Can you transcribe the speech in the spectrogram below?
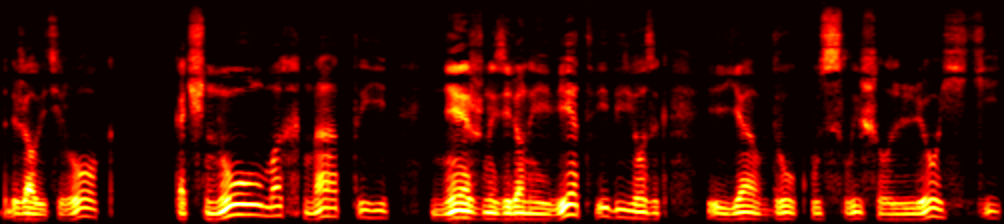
Набежал ветерок, качнул мохнатые, нежно-зеленые ветви березок, и я вдруг услышал легкий,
